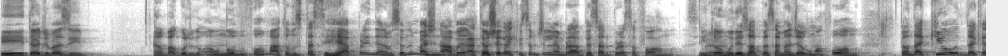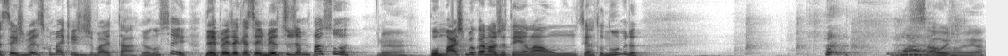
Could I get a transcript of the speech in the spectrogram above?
E, então, tipo assim. É um bagulho, é um novo formato. Então você tá se reaprendendo. Você não imaginava, até eu chegar aqui, você não tinha lembrado pensado por essa forma. Então É. eu mudei só o pensamento de alguma forma. Então daqui, daqui a seis meses, como é que a gente vai estar? Eu não sei. De repente, daqui a seis meses, isso já me passou. É. Por mais que meu canal já tenha lá um certo número. Saúde. Olha.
